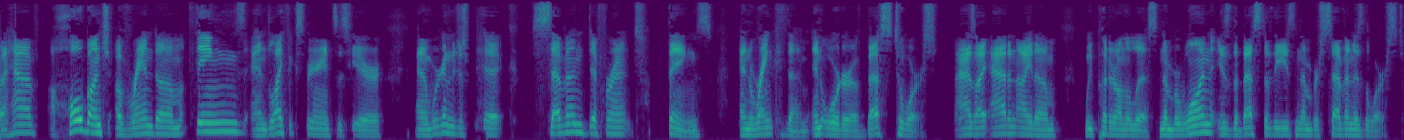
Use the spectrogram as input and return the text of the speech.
I have a whole bunch of random things and life experiences here, and we're going to just pick seven different things and rank them in order of best to worst. As I add an item, we put it on the list. Number one is the best of these. Number seven is the worst.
